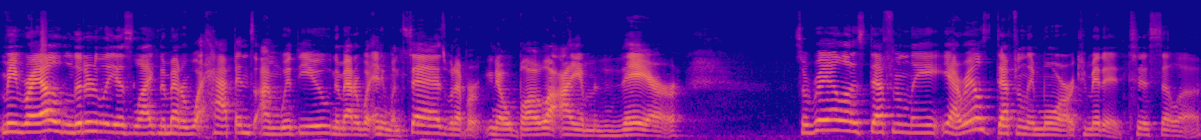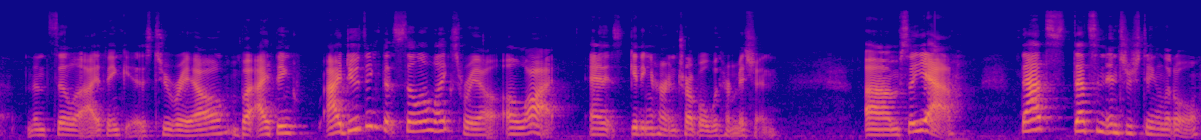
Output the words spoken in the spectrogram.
I mean, Raelle literally is like, no matter what happens, I'm with you. No matter what anyone says, whatever, you know, blah, blah, I am there. So Raelle is definitely, yeah, Raelle's definitely more committed to Scylla than Scylla, I think, is to Raelle. But I think, I do think that Scylla likes Raelle a lot. And it's getting her in trouble with her mission. Um, so yeah, that's, that's an interesting little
